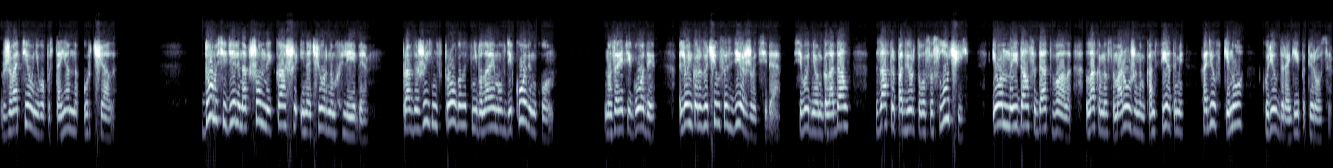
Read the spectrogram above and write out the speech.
В животе у него постоянно урчало. Дома сидели на пшенной каше и на черном хлебе. Правда, жизнь впроголодь не была ему в диковинку. Но за эти годы Ленька разучился сдерживать себя. Сегодня он голодал, завтра подвертывался случай, и он наедался до отвала, лакомился мороженым, конфетами, ходил в кино, курил дорогие папиросы.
